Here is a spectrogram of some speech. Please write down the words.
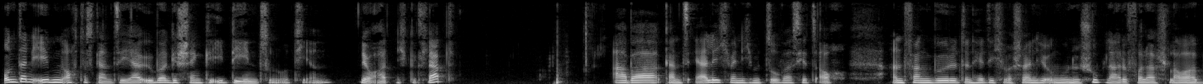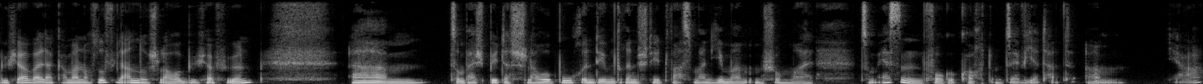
Und dann eben auch das ganze Jahr über Geschenke Ideen zu notieren. Ja, hat nicht geklappt. Aber ganz ehrlich, wenn ich mit sowas jetzt auch anfangen würde, dann hätte ich wahrscheinlich irgendwo eine Schublade voller schlauer Bücher, weil da kann man noch so viele andere schlaue Bücher führen. Ähm, zum Beispiel das schlaue Buch, in dem drin steht, was man jemandem schon mal zum Essen vorgekocht und serviert hat. Ähm, ja.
